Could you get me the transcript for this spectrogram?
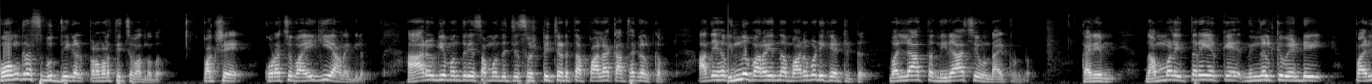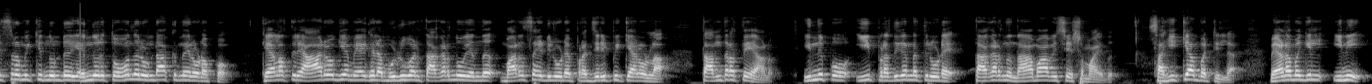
കോൺഗ്രസ് ബുദ്ധികൾ പ്രവർത്തിച്ചു വന്നത്. പക്ഷേ കുറച്ച് വൈകിയാണെങ്കിലും ആരോഗ്യമന്ത്രിയെ സംബന്ധിച്ച് സൃഷ്ടിച്ചെടുത്ത പല കഥകൾക്കും അദ്ദേഹം ഇന്ന് പറയുന്ന മറുപടി കേട്ടിട്ട് വല്ലാത്ത നിരാശയുണ്ടായിട്ടുണ്ട്. കാര്യം നമ്മൾ ഇത്രയൊക്കെ നിങ്ങൾക്ക് വേണ്ടി പരിശ്രമിക്കുന്നുണ്ട് എന്നൊരു തോന്നൽ ഉണ്ടാക്കുന്നതിനോടൊപ്പം കേരളത്തിലെ ആരോഗ്യ മേഖല മുഴുവൻ തകർന്നു എന്ന് മറുസൈഡിലൂടെ പ്രചരിപ്പിക്കാനുള്ള തന്ത്രത്തെയാണ് ഇന്നിപ്പോൾ ഈ പ്രതികരണത്തിലൂടെ തകർന്ന് നാമാവിശേഷമായത്. സഹിക്കാൻ പറ്റില്ല. വേണമെങ്കിൽ ഇനി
